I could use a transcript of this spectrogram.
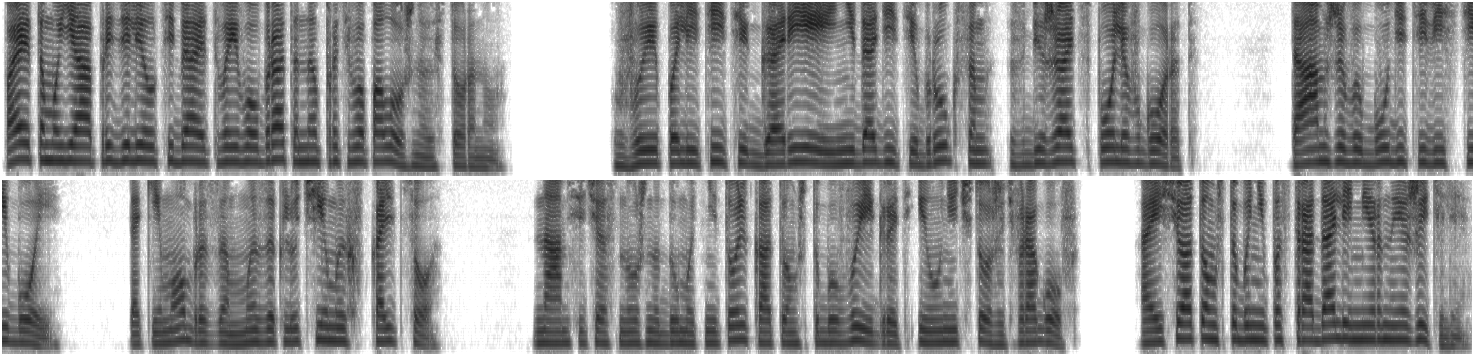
Поэтому я определил тебя и твоего брата на противоположную сторону. Вы полетите к горе и не дадите Бруксам сбежать с поля в город. Там же вы будете вести бой. Таким образом, мы заключим их в кольцо. Нам сейчас нужно думать не только о том, чтобы выиграть и уничтожить врагов, а еще о том, чтобы не пострадали мирные жители.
